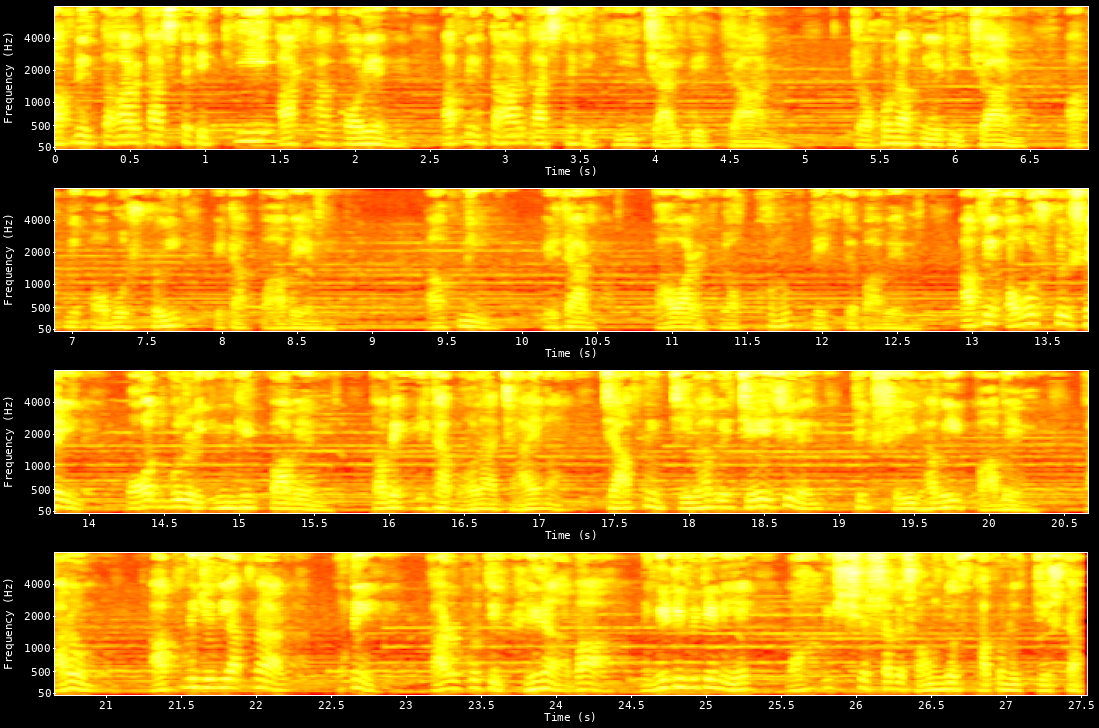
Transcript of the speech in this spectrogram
আপনি তার কাছ থেকে কি আশা করেন, আপনি তার কাছ থেকে কি চাইতে চান। যখন আপনি এটি চান, আপনি অবশ্যই এটা পাবেন। আপনি এটার পাওয়ার লক্ষণও দেখতে পাবেন। আপনি অবশ্যই সেই পদগুলোর ইঙ্গিত পাবেন। তবে এটা বলা যায় না যে আপনি যেভাবে চেয়েছিলেন, ঠিক সেইভাবেই পাবেন। কারণ আপনি যদি আপনার মনে কারোর প্রতি ঘৃণা বা নেগেটিভিটি নিয়ে মহাবিশ্বের সাথে সংযোগ স্থাপনের চেষ্টা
